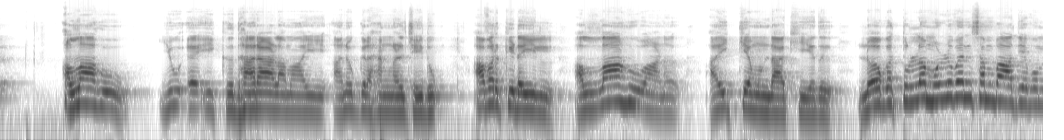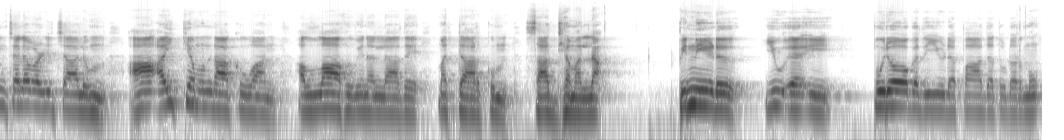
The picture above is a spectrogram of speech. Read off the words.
അള്ളാഹു യു എ ഇക്ക് ധാരാളമായി അനുഗ്രഹങ്ങൾ ചെയ്തു. അവർക്കിടയിൽ അള്ളാഹുവാണ് ഐക്യമുണ്ടാക്കിയത്. ലോകത്തുള്ള മുഴുവൻ സമ്പാദ്യവും ചെലവഴിച്ചാലും ആ ഐക്യമുണ്ടാക്കുവാൻ അള്ളാഹുവിനല്ലാതെ മറ്റാർക്കും സാധ്യമല്ല. പിന്നീട് യു എ ഇ പുരോഗതിയുടെ പാത തുടർന്നു.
